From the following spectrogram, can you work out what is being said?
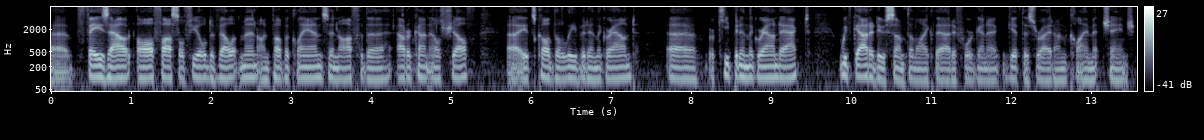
uh, phase out all fossil fuel development on public lands and off of the Outer Continental Shelf. Uh, it's called the Leave It in the Ground uh, or Keep It in the Ground Act. We've got to do something like that if we're going to get this right on climate change.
